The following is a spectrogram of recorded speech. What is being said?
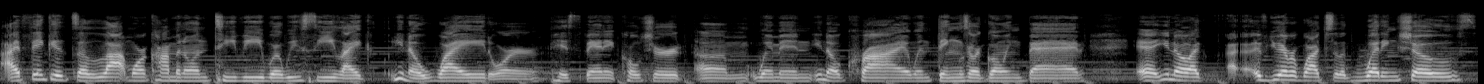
I think it's a lot more common on TV where we see like, you know, white or Hispanic cultured um, women, you know, cry when things are going bad. And, you know, like if you ever watch like wedding shows,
